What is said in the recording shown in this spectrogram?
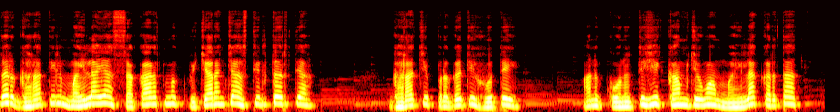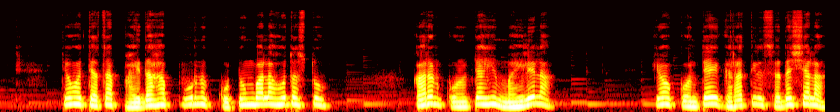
जर घरातील महिला या सकारात्मक विचारांच्या असतील तर त्या घराची प्रगती होते. आणि कोणतेही काम जेव्हा महिला करतात तेव्हा त्याचा फायदा हा पूर्ण कुटुंबाला होत असतो. कारण कोणत्याही महिलेला किंवा कोणत्याही घरातील सदस्याला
